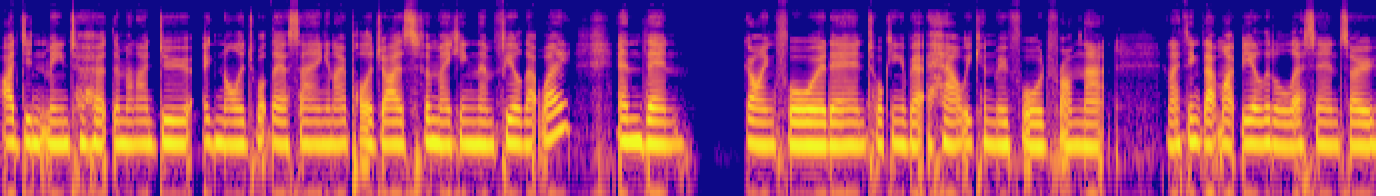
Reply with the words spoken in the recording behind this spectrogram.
I didn't mean to hurt them and I do acknowledge what they are saying and I apologize for making them feel that way. And then going forward and talking about how we can move forward from that. And I think that might be a little lesson. So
